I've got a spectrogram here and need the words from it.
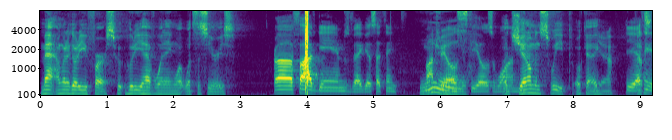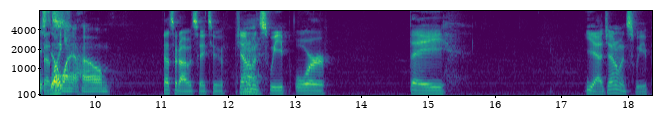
Matt. I'm going to go to you first. Who, who do you have winning? What what's the series? Uh, five games, Vegas. I think Montreal Ooh, steals one. A gentleman sweep. Okay. Yeah. yeah, I think they that's steal like- one at home. That's what I would say too. Gentleman Alright. sweep or they Yeah, gentleman sweep.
